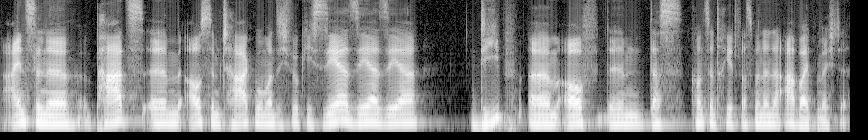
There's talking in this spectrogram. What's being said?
einzelne Parts ähm, aus dem Tag, wo man sich wirklich sehr, sehr, sehr deep ähm, auf ähm, das konzentriert, was man in der Arbeit möchte.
